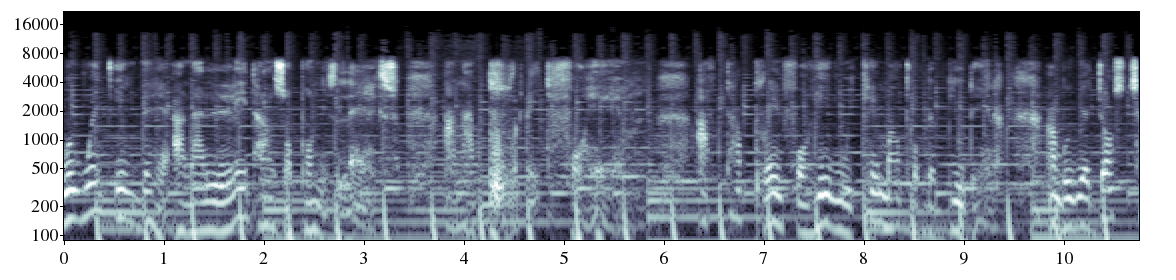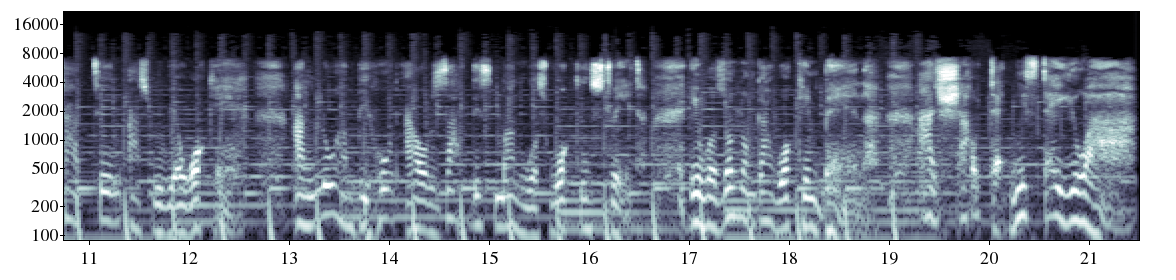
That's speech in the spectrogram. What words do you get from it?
We went in there and I laid hands upon his legs and I prayed for him. After praying for him, we came out of the building and we were just chatting as we were walking. And lo and behold, I observed this man was walking straight. He was no longer walking bent. I shouted, Mr. You are,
